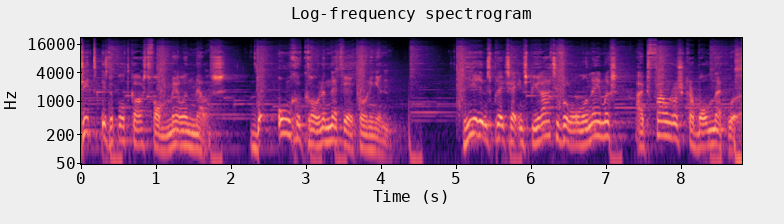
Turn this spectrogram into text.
Dit is de podcast van Marilyn Mellis, de ongekroonde netwerkkoningin. Hierin spreekt zij inspiratievolle ondernemers uit Founders Carbon Network.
